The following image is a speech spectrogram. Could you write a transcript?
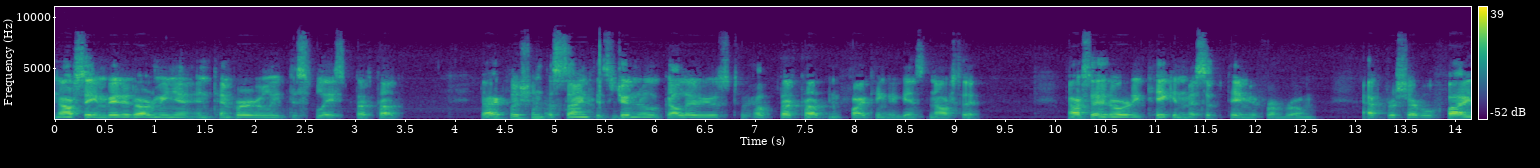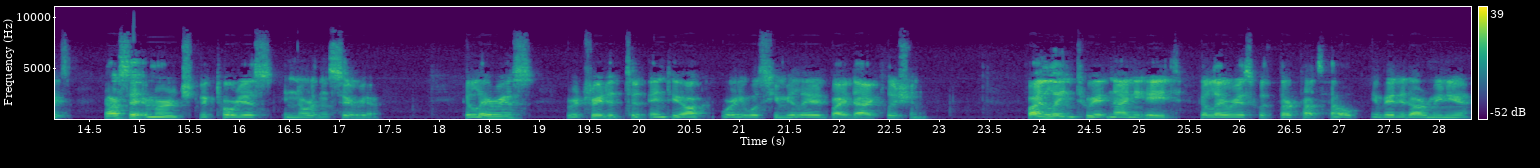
Narse invaded Armenia and temporarily displaced Trdat. Diocletian assigned his general Galerius to help Trdat in fighting against Narse. Narse had already taken Mesopotamia from Rome. After several fights, Narse emerged victorious in northern Syria. Galerius retreated to Antioch where he was humiliated by Diocletian. Finally, in 298, Galerius, with Trdat's help, invaded Armenia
